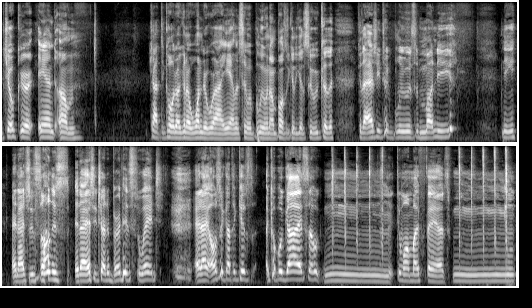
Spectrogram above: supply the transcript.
Joker and um Captain Cold are gonna wonder where I am, and same with Blue, and I'm probably gonna get sued because because I actually took Blue's money, and I actually saw this, and I actually tried to burn his switch, and I also got to kiss a couple guys. So mm, to all my fans. Mm.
